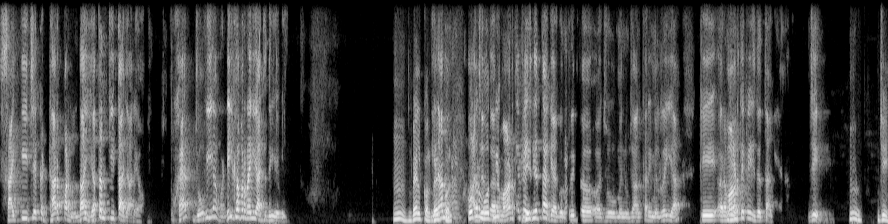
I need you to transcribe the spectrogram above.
ਸਾਈਕੀ 'ਚ ਇੱਕ ਡਰ ਭਰਨ ਦਾ ਯਤਨ ਕੀਤਾ ਜਾ ਰਿਹਾ ਹੋਵੇ ਤਾਂ ਖੈਰ ਜੋ ਵੀ ਹੈ ਵੱਡੀ ਖਬਰ ਰਹੀ ਅੱਜ ਦੀ ਇਹ ਵੀ ਹੂੰ ਬਿਲਕੁਲ ਬਿਲਕੁਲ। ਉਧਰ ਮੋਦੀ ਰਿਮਾਂਡ ਤੇ ਭੇਜ। ਦਿੱਤਾ ਗਿਆ ਗੁਰਪ੍ਰੀਤ ਜੋ ਮੈਨੂੰ ਜਾਣਕਾਰੀ ਮਿਲ ਰਹੀ ਆ ਕਿ ਰਿਮਾਂਡ। ਤੇ ਭੇਜ ਦਿੱਤਾ ਗਿਆ। ਜੀ। ਹੂੰ ਜੀ।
